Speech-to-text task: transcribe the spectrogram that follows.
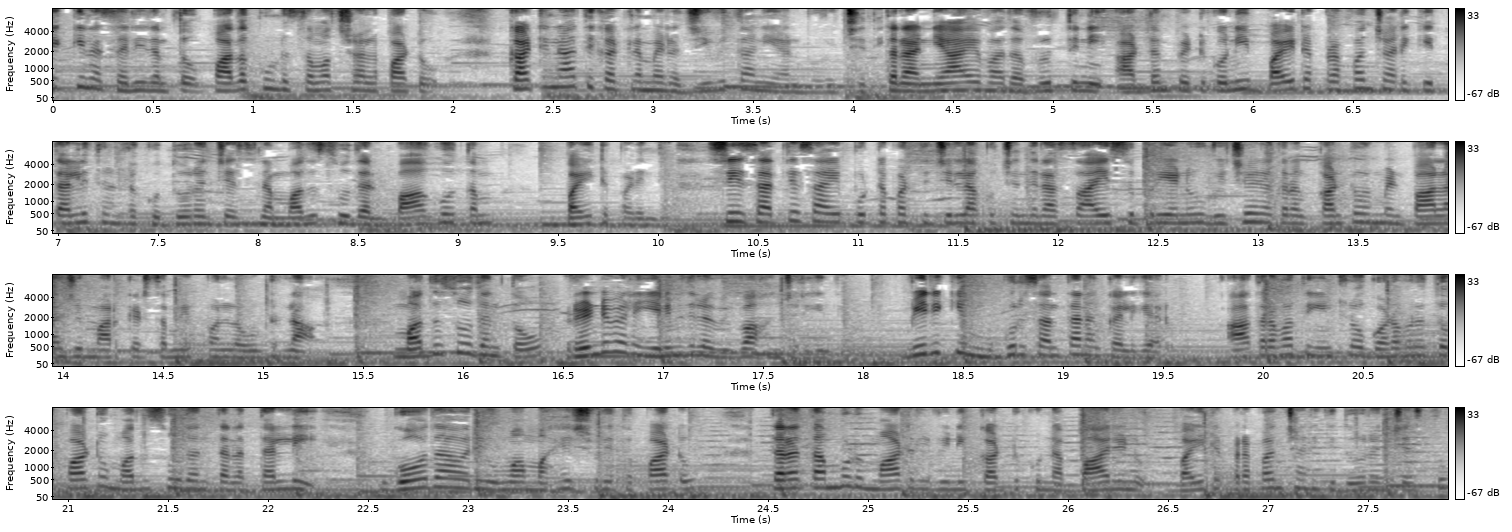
చిక్కిన శరీరంతో పదకొండు సంవత్సరాల పాటు కఠినాతి కఠినమైన జీవితాన్ని అనుభవించింది. తన న్యాయవాద వృత్తిని అడ్డం పెట్టుకుని బయట ప్రపంచానికి తల్లిదండ్రులకు దూరం చేసిన మధుసూదన్ భాగోతం బయటపడింది. శ్రీ సత్యసాయి పుట్టపర్తి జిల్లాకు చెందిన సాయి సుప్రియను విజయనగరం కంటోన్మెంట్ బాలాజీ మార్కెట్ సమీపంలో ఉంటున్న మధుసూదన్తో రెండు వేల ఎనిమిదిలో వివాహం జరిగింది. వీరికి ముగ్గురు సంతానం కలిగారు. ఆ తర్వాత ఇంట్లో గొడవలతో పాటు మధుసూదన్ తన తల్లి గోదావరి ఉమా మహేశ్వరితో పాటు తన తమ్ముడు మాటలు విని కట్టుకున్న భార్యను బయట ప్రపంచానికి దూరం చేస్తూ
